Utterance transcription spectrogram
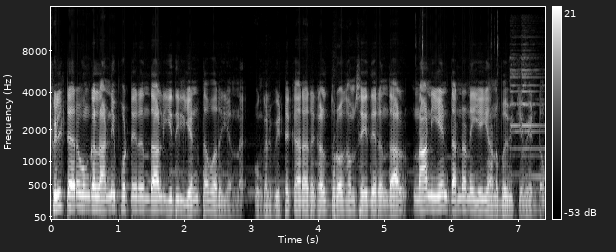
ஃபில்டர் உங்கள் அண்ணி போட்டிருந்தால் இதில் என் தவறு என்ன? உங்கள் வீட்டுக்காரர்கள் துரோகம் செய்திருந்தால் நான் ஏன் தண்டனையை அனுபவிக்க வேண்டும்?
